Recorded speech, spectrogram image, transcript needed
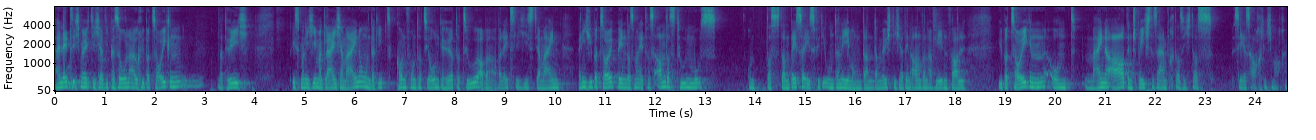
Nein, letztlich möchte ich ja die Person auch überzeugen. Natürlich ist man nicht immer gleicher Meinung und da gibt es Konfrontation, gehört dazu, aber, aber letztlich ist ja mein, wenn ich überzeugt bin, dass man etwas anders tun muss und dass es dann besser ist für die Unternehmung, dann, dann möchte ich ja den anderen auf jeden Fall überzeugen und meiner Art entspricht das einfach, dass ich das sehr sachlich mache.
